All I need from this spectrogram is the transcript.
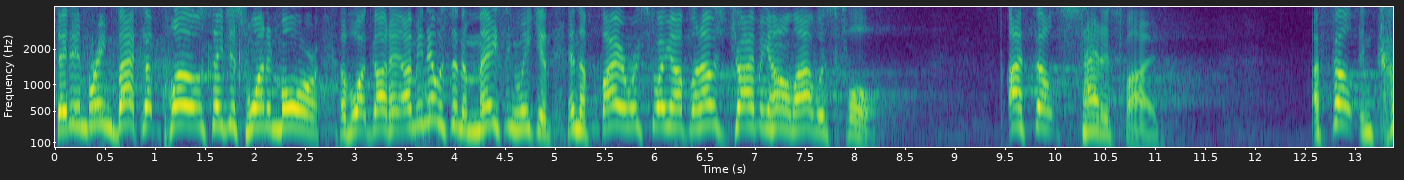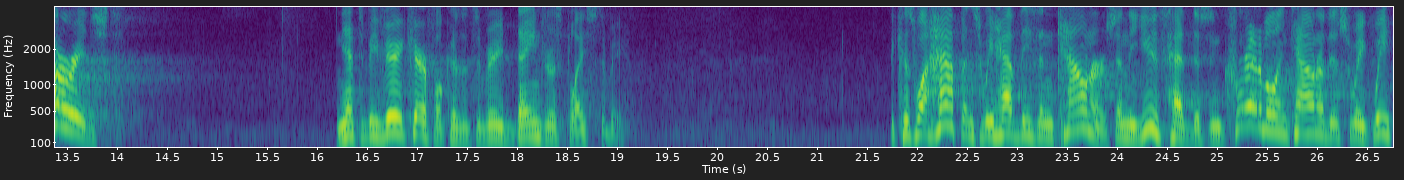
They didn't bring backup clothes. They just wanted more of what God had. I mean, it was an amazing weekend. And the fireworks going off, when I was driving home, I was full. I felt satisfied. I felt encouraged. And you have to be very careful because it's a very dangerous place to be. Because what happens, we have these encounters, and the youth had this incredible encounter this week. We,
